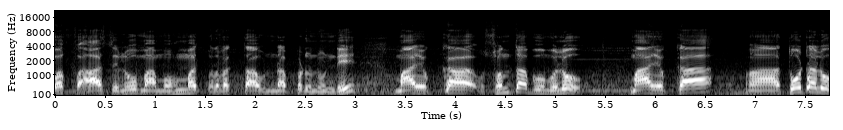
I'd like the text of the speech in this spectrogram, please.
వక్ఫ్ ఆస్తులు మా మొహమ్మద్ ప్రవక్త ఉన్నప్పటి నుండి మా యొక్క సొంత భూములు మా యొక్క తోటలు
